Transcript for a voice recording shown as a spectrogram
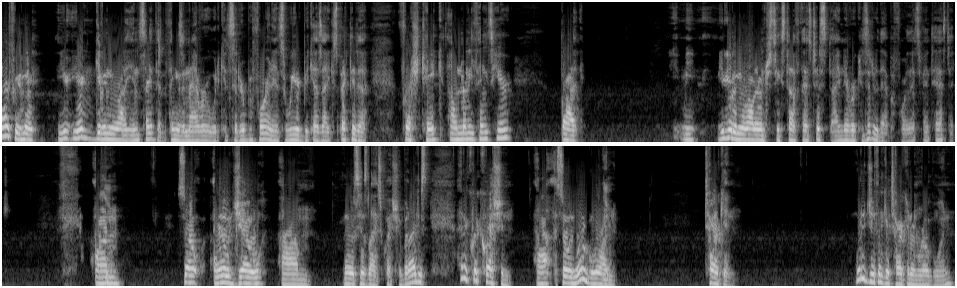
I have you're, you're giving me a lot of insight that things I never would consider before, and it's weird because I expected a fresh take on many things here, but you're giving me a lot of interesting stuff. That's just I never considered that before. That's fantastic. Um, so I know Joe. Um, that was his last question, but I just I had a quick question. Uh, so in Rogue One, Yeah. Tarkin. What did you think of Tarkin in Rogue One?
